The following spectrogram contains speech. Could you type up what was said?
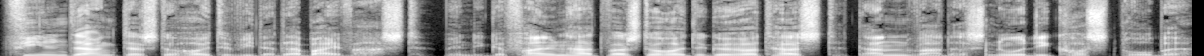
Vielen Dank, dass du heute wieder dabei warst. Wenn dir gefallen hat, was du heute gehört hast, dann war das nur die Kostprobe.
